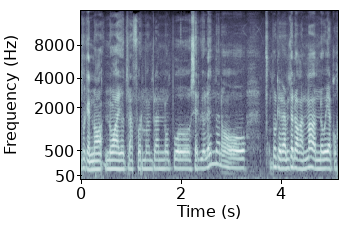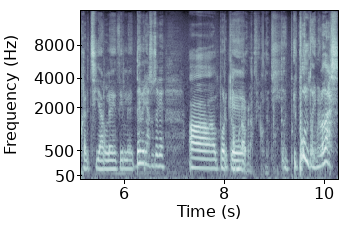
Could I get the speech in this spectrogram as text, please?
Porque no, no hay otra forma, en plan, no puedo ser violenta, no. Porque realmente no hagan nada, no voy a coger, chillarle, decirle, deberías, no sé qué. ah, porque. Un abrazo, hijo de puta. y punto, y me lo das,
